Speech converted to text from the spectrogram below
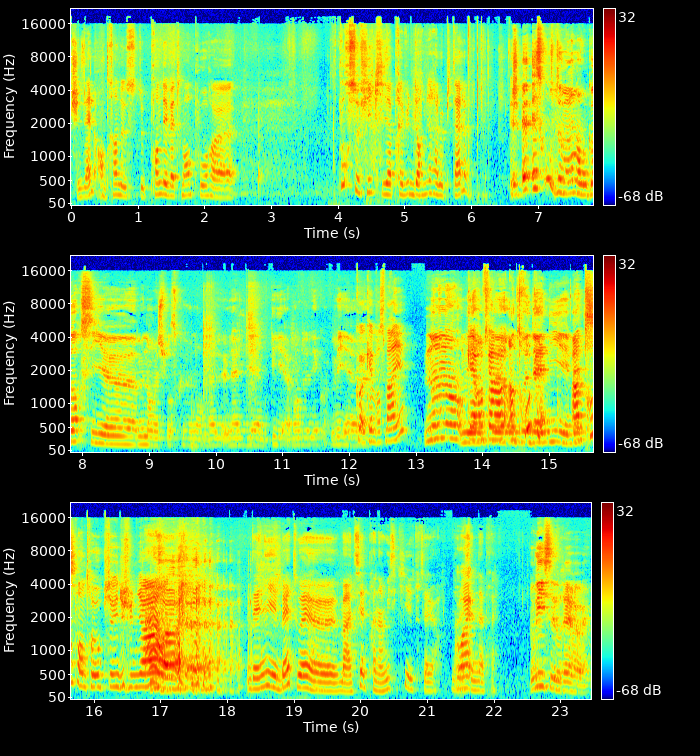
chez elle en train de, se- de prendre des vêtements pour, euh, pour Sophie qui a prévu de dormir à l'hôpital. Est-ce qu'on se demande encore si. euh, Mais non, mais je pense que non, là, l'idée est abandonnée quoi. Mais, euh, Quoi, qu'elles vont se marier? Non, non, non, mais Qu'elles vont faire un- un Dani et Un troupe entre Opioid Junior. Ah. euh, Dani et Beth, ouais, euh, bah tu sais, elles prennent un whisky tout à l'heure, dans Ouais. la scène d'après. Oui, c'est vrai, ouais, ouais.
